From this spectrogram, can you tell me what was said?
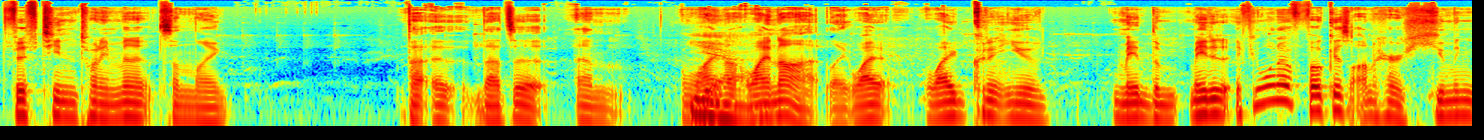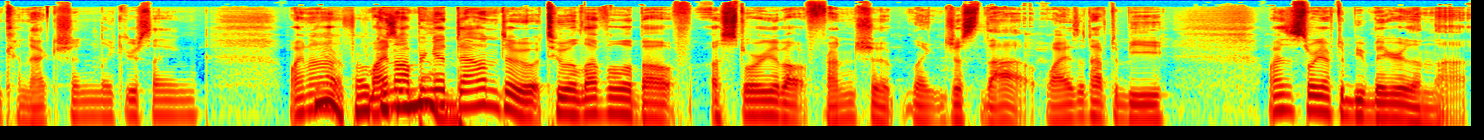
15, 20 minutes, and like that uh, that's it. And why not? Why not? Like why why couldn't you have made them made it? If you want to focus on her human connection, like you're saying, why Yeah, not? why not bring them. it down to to a level about a story about friendship, like just that? Why does it have to be? Why does the story have to be bigger than that?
